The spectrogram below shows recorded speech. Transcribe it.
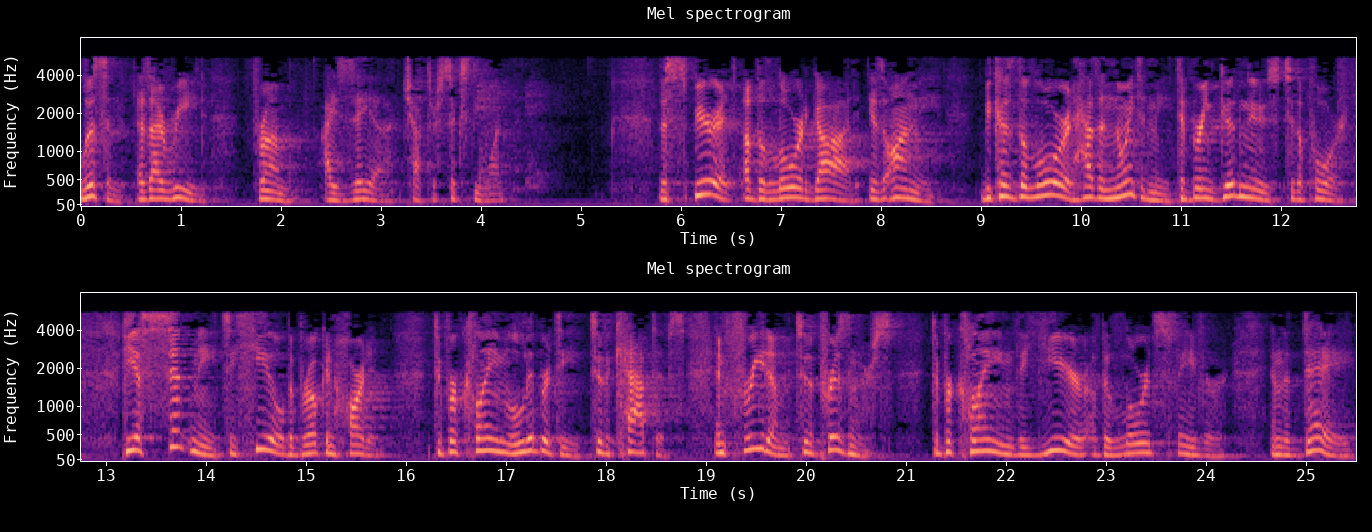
Listen as I read from Isaiah chapter 61. The Spirit of the Lord God is on me, because the Lord has anointed me to bring good news to the poor. He has sent me to heal the brokenhearted, to proclaim liberty to the captives and freedom to the prisoners, to proclaim the year of the Lord's favor and the day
